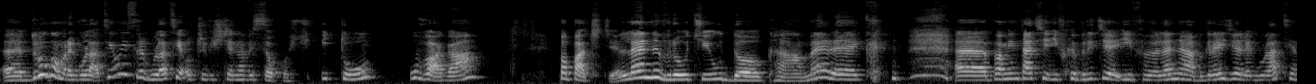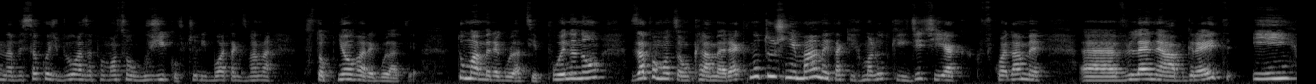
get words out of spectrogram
E, Drugą regulacją jest regulacja oczywiście na wysokość. I tu, uwaga, Popatrzcie, Len wrócił do kamerek. E, pamiętacie i w hybrydzie, i w Leny Upgrade regulacja na wysokość była za pomocą guzików, czyli była tak zwana stopniowa regulacja. Tu mamy regulację płynną za pomocą klamerek. No tu już nie mamy takich malutkich dzieci, jak wkładamy e, w Leny Upgrade i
